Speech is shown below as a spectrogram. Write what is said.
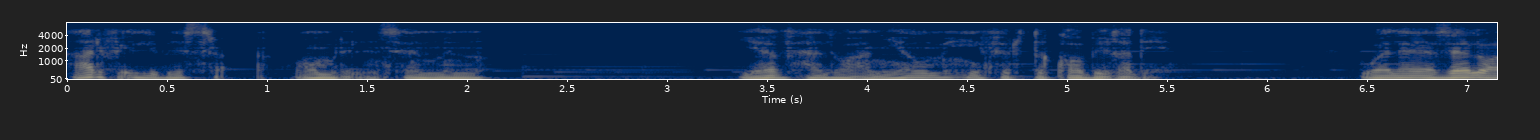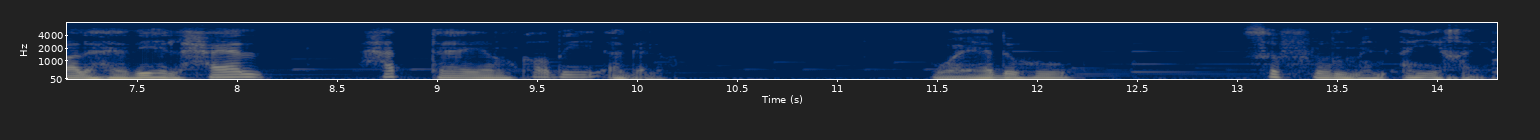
عارف إيه اللي بيسرق عمر الإنسان منه؟ يذهل عن يومه في ارتقاب غده ولا يزال على هذه الحال حتى ينقضي أجله. ويده صفر من أي خير.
